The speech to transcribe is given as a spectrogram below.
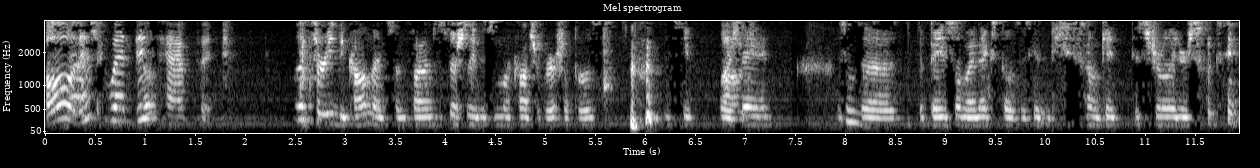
Oh, that's when this happened. I like to read the comments sometimes, especially if it's a more controversial post. to see what people are saying. Just uh, to base what my next post is going to be, so I don't get destroyed or something.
